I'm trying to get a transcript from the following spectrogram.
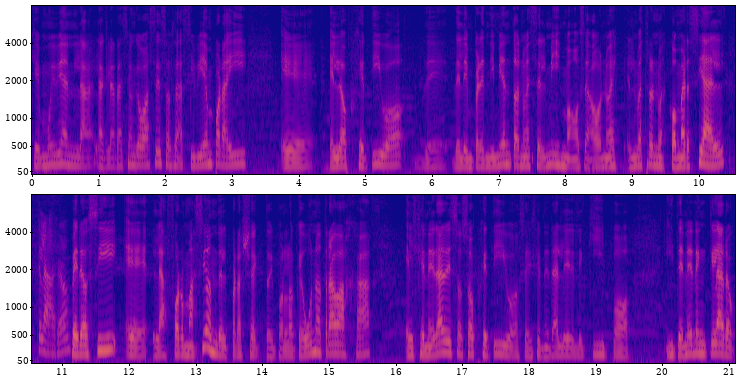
que muy bien la, la aclaración que vos haces, o sea, si bien por ahí eh, el objetivo del emprendimiento no es el mismo, o sea, o no es el nuestro no es comercial. Claro. Pero sí eh, la formación del proyecto y por lo que uno trabaja, el generar esos objetivos, el generar el equipo y tener en claro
